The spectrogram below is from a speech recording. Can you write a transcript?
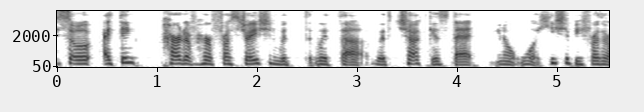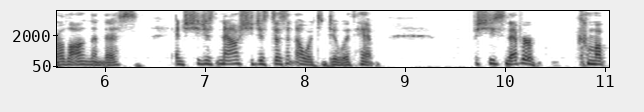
so I think part of her frustration with, with, uh, with Chuck is that, you know, well, he should be further along than this. And she just, now she just doesn't know what to do with him she's never come up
